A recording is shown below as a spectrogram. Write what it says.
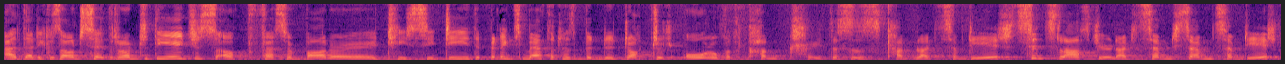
and then he goes on to say that under the aegis of Professor Bonnar TCD, the Billings method has been adopted all over the country. This is kind of 1978. Since last year, 1977 78,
